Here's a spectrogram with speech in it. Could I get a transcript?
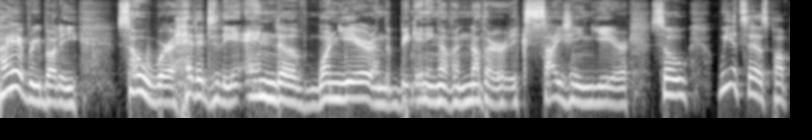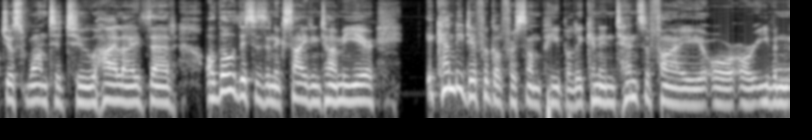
Hi, everybody. So, we're headed to the end of one year and the beginning of another exciting year. So, we at Sales Pop just wanted to highlight that although this is an exciting time of year, it can be difficult for some people. It can intensify or, or even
